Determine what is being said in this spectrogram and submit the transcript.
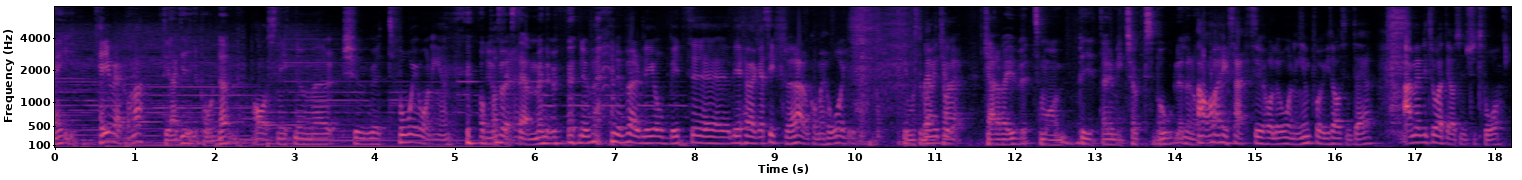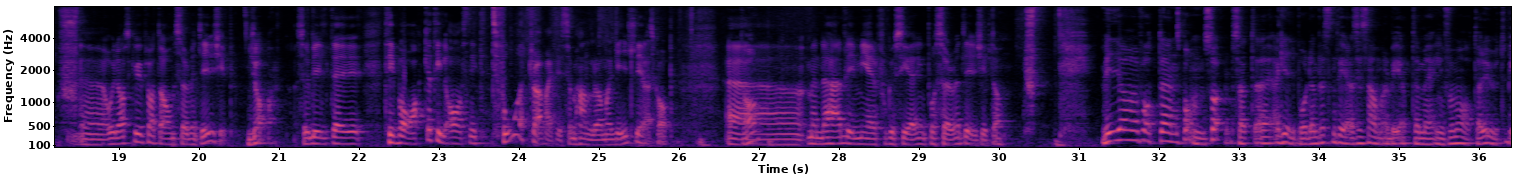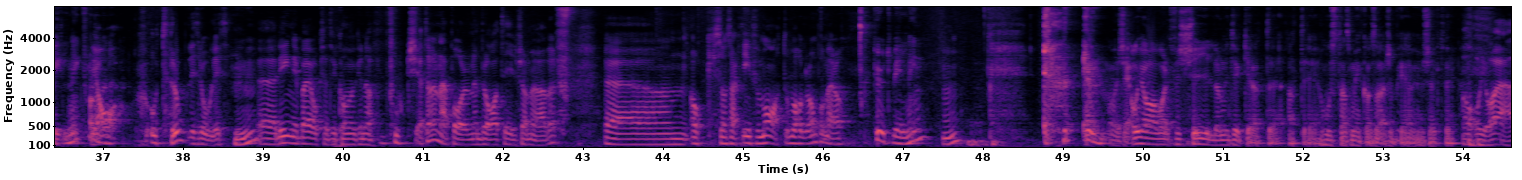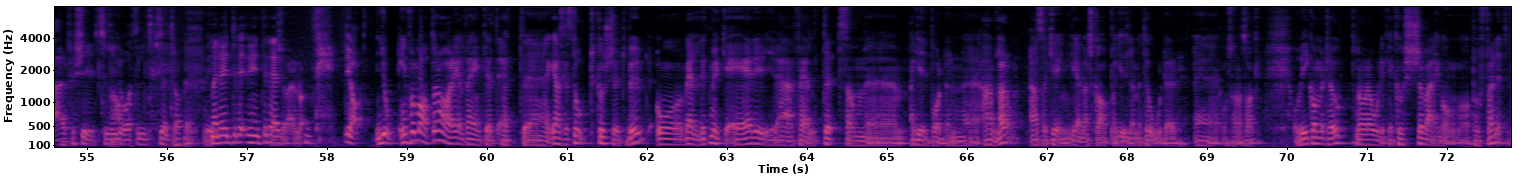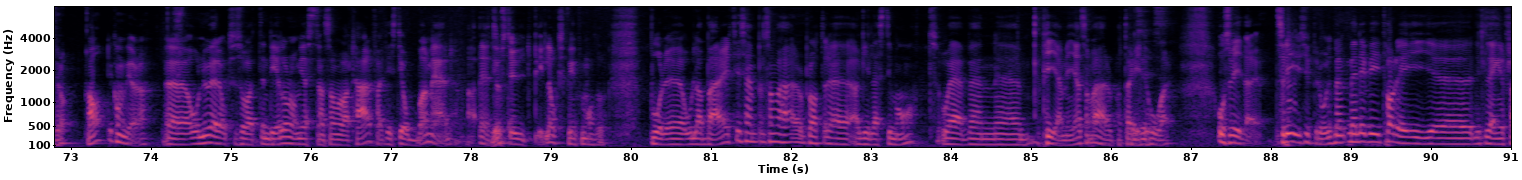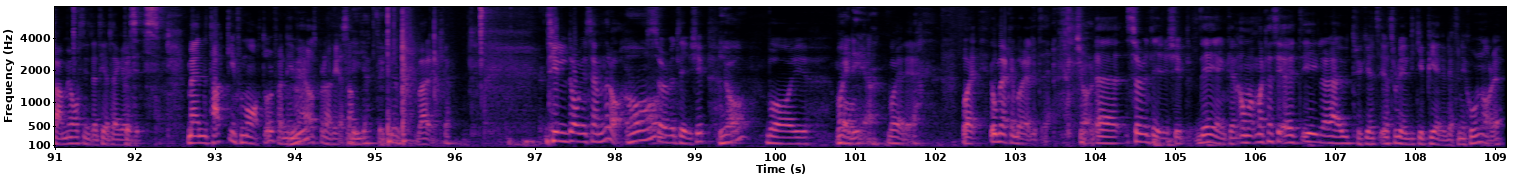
Hej Hej och välkomna! till Agilpodden. Avsnitt nummer 22 i ordningen. Hoppas det stämmer nu. Nu, bör- nu börjar det bli jobbigt. eh, Det är höga siffror här att komma ihåg. Vi måste Men börja vi karva ut små bitar i mitt köksbord eller något. Ja, exakt. Så vi håller ordningen på vilket avsnitt det är. Ja, men vi tror att det är avsnitt 22. Eh, Och idag ska vi prata om servant leadership. Ja. Så det blir lite tillbaka till avsnitt två tror jag faktiskt, som handlar om agilt ledarskap. Eh, Ja. Men det här blir mer fokusering på servant leadership då. Vi har fått en sponsor så att eh, Agilpodden presenteras i samarbete med Informator Utbildning från Ja, otroligt roligt. Eh, Det innebär ju också att vi kommer kunna fortsätta den här podden en bra tid framöver. Eh, Och som sagt, informator, vad håller de på med då? Utbildning. Mm. Och jag har varit förkyld om ni tycker att, att det hostas mycket och så här så ber jag om ursäkt för det. Ja, och jag är förkyld så vi Ja. låter lite speciellt då. Men det är inte det. Är inte det. Ja, Jo, Informator har helt enkelt ett eh, ganska stort kursutbud och väldigt mycket är det i det här fältet som eh, Agilpodden eh, handlar om. Alltså kring ledarskap, agila metoder eh, och sådana saker. Och vi kommer ta upp några olika kurser varje gång och puffa lite för dem. ja, det kommer vi göra. Eh, Och nu är det också så att en del av de gästerna som har varit här faktiskt jobbar med att just utbilda också för informator. Både Ola Berg till exempel som var här och pratade agila estimat och även eh, Pia-Mia som var här och pratade agil Precis. HR. Och så vidare. Så det är ju superroligt. Men, men det, vi tar det i, eh, lite längre fram i avsnittet helt enkelt. Precis. Men tack informator för att ni är med oss på den här Det resan. är jättekul. Verkligen. Till dagens ämne då. Ja. Servant leadership. Ja, Vad är, Vad är det? Vad är det? Vad är, jo, men jag kan börja lite. Kör. Eh, servant leadership, det är egentligen, om man, man kan se, jag gillar det här uttrycket, jag tror det är Wikipedia-definitionen av det.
